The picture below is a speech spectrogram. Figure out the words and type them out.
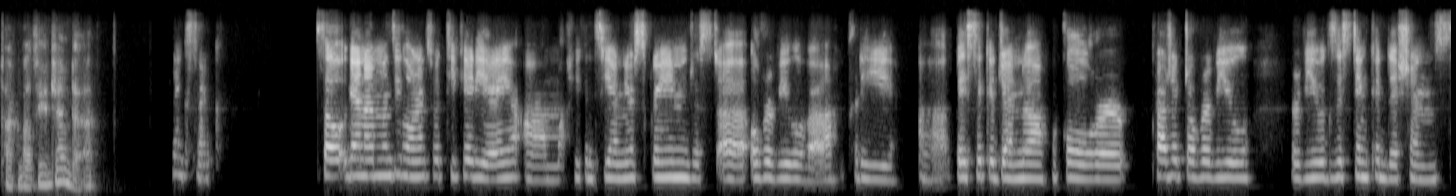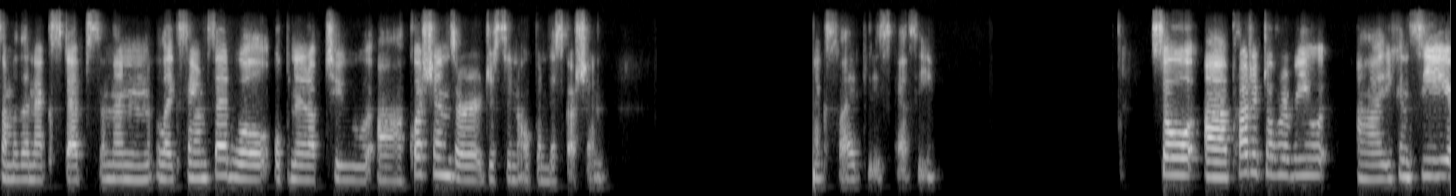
Talk about the agenda. Thanks, Nick. So again, I'm Lindsay Lawrence with TKDA. Um, you can see on your screen just an overview of a pretty uh, basic agenda. We'll go over project overview, review existing conditions, some of the next steps, and then like Sam said, we'll open it up to uh, questions or just an open discussion. Next slide, please, Cassie. So uh, project overview, uh, you can see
